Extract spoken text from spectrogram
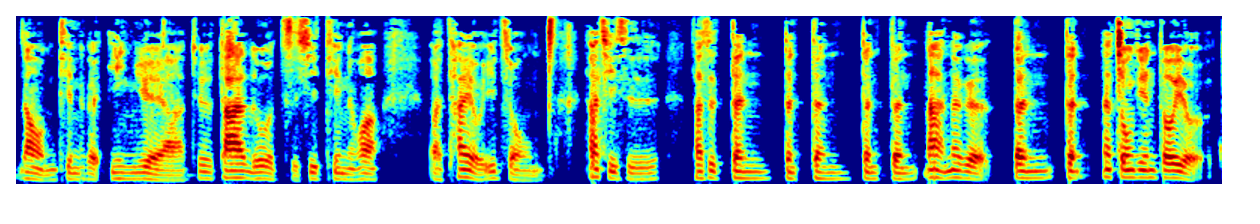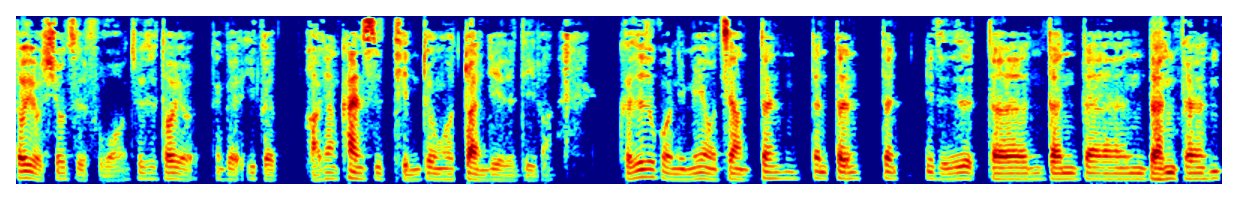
让我们听那个音乐啊，就是大家如果仔细听的话。呃，它有一种，它其实它是噔噔噔噔噔，那那个噔噔，那中间都有都有休止符哦，就是都有那个一个好像看似停顿或断裂的地方。可是如果你没有这样噔噔噔噔，你只是噔噔噔噔噔，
